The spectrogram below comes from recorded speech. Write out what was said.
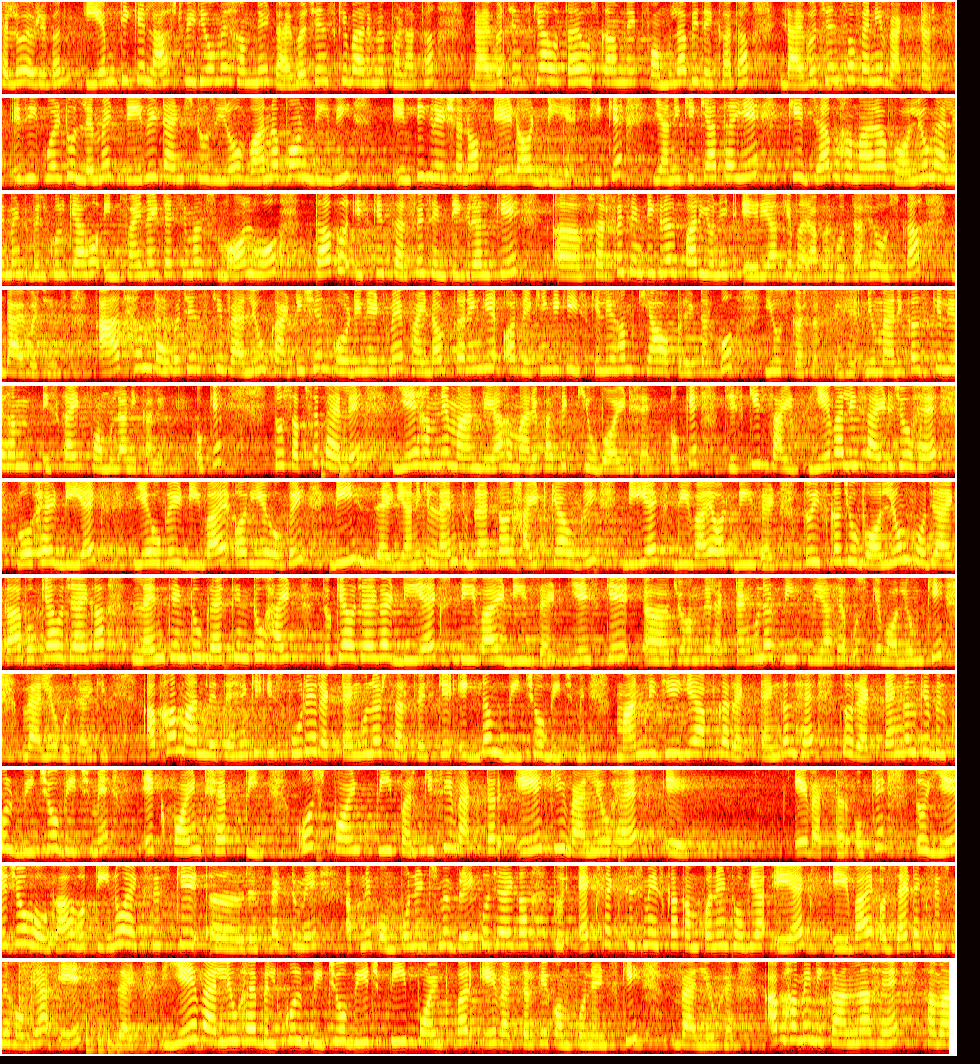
Hello everyone EMT के last video में हमने डाइवर्जेंस के बारे में पढ़ा था। डाइवर्जेंस क्या होता है उसका हमने एक फॉर्मूला भी देखा था। Divergence of any vector is equal to limit D V tends to zero one upon D V integration of A dot D A ठीक है? यानी कि क्या था ये? कि जब हमारा वॉल्यूम एलिमेंट बिल्कुल क्या हो इन्फाइनाइटेसिमल स्मॉल हो, तब इसके सरफेस इंटीग्रल के सरफेस इंटीग्रल पर यूनिट एरिया के बराबर होता है उसका डाइवर्जेंस आज हम डाइवर्जेंस की वैल्यू कार्टिशियन कोऑर्डिनेट में फाइंड आउट करेंगे और देखेंगे कि इसके लिए हम क्या ऑपरेटर को यूज़ कर सकते हैं। न्यूमेरिकल्स के लिए हम इसका एक फॉर्मूला निकालेंगे ओके तो सबसे पहले ये हमने मान लिया, हमारे पास एक क्यूबॉइड है ओके जिसकी साइड्स ये वाली साइड जो है, वो है डी एक्स ये हो गई डी वाई और ये हो गई डी जेड यानी कि लेंथ ब्रेथ और हाइट क्या हो गई? डी एक्स डी वाई और डी जेड तो इसका जो वॉल्यूम हो जाएगा, वो क्या हो जाएगा? Length into breadth into height तो क्या हो जाएगा? D X D Y D Z ये इसके जो हमने रेक्टेंगुलर पीस लिया है, उसके वॉल्यूम की वैल्यू हो जाएगी। अब हम मान लेते हैं कि इस पूरे रेक्टेंगुलर सरफेस के एकदम बीचों बीच में, मान लीजिए ये आपका रेक्टेंगल है तो रेक्टेंगल के बिल्कुल बीचों बीच में एक पॉइंट है पी उस पॉइंट पी पर किसी वेक्टर ए की वैल्यू है ए ए वेक्टर ओके तो ये जो होगा, वो तीनों एक्सिस के रेस्पेक्ट में अपने कंपोनेंट्स में ब्रेक हो जाएगा। तो एक्स एक्सिस में इसका कंपोनेंट हो गया ए एक्स ए वाई और जेड एक्सिस में हो गया ए जेड ये वैल्यू है बिल्कुल बीचों बीच पी पॉइंट पर ए वेक्टर के कंपोनेंट्स की वैल्यू है। अब हमें निकालना है हम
